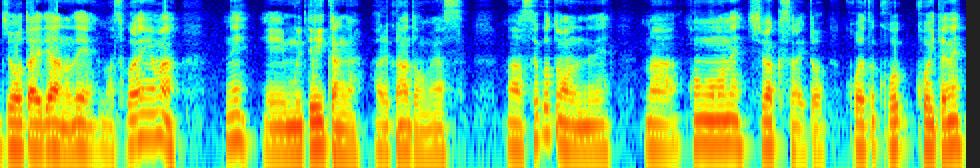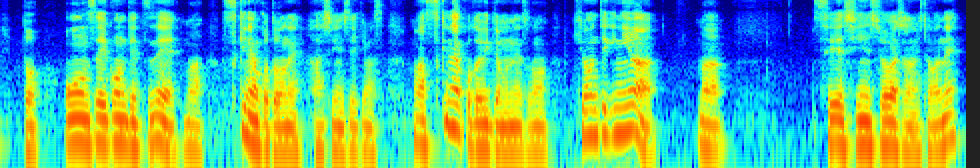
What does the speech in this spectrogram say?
状態であるので、まあ、そこら辺はまあ、ね、えー、無定感があるかなと思います。まあ、そういうこともあるんでね、まあ、今後もね、しわくさいと、こうここういったね、と、音声コンテンツで、まあ、好きなことをね、発信していきます。まあ、好きなことを言ってもね、その、基本的には、まあ、精神障害者の人がね、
